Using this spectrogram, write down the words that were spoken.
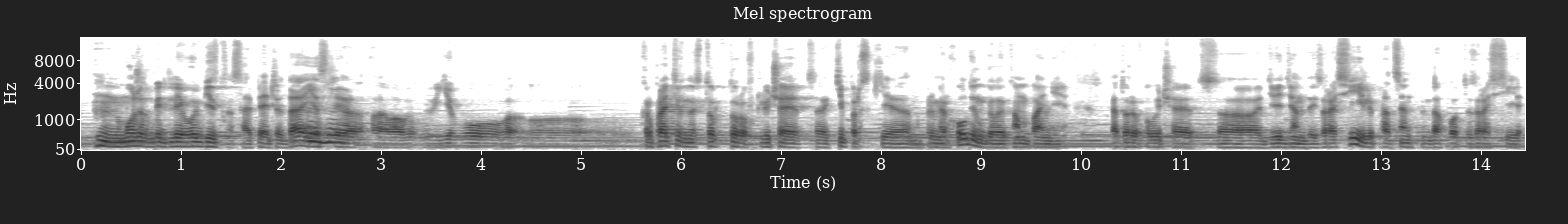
может быть, для его бизнеса, опять же, да, угу. если а, его а, корпоративная структура включает кипрские, например, холдинговые компании, которые получают э, дивиденды из России или процентный доход из России,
